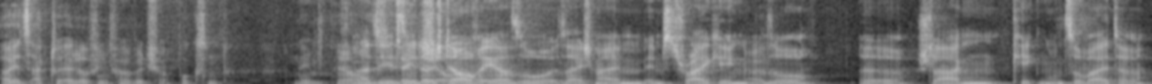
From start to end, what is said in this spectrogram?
Aber jetzt aktuell auf jeden Fall würde ich auch Boxen nehmen. Ja, Also ihr seht euch ich da auch eher so, sag ich mal, im, im Striking, also äh, Schlagen, Kicken und so weiter,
